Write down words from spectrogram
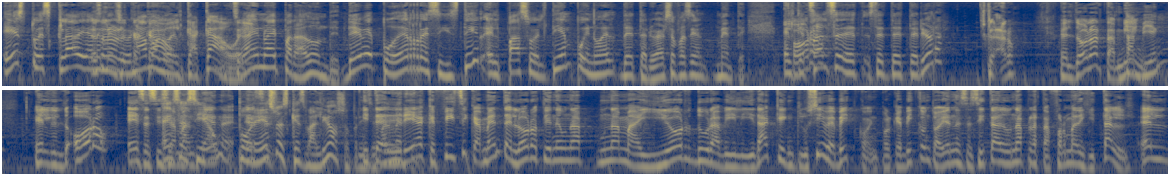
Esto es clave, ya Eso le mencionamos lo del cacao, Sí. Y no hay para dónde. Debe poder resistir el paso del tiempo y no deteriorarse fácilmente. ¿El Oro. quetzal se, de- se deteriora? Claro. El dólar también. También. El oro, ese sí Ese se sí, mantiene. por Ese- eso es que es valioso, Y te principalmente. diría que físicamente el oro tiene una, una mayor durabilidad que inclusive Bitcoin, porque Bitcoin todavía necesita de una plataforma digital. El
